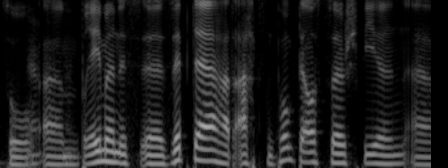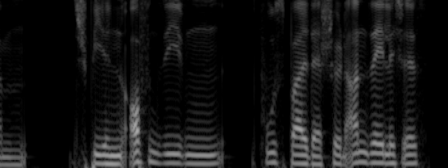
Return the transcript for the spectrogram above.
So, ja. Ähm, Bremen ist äh, siebter, hat 18 Punkte aus zwölf Spielen, ähm, spielen offensiven Fußball, der schön ansehlich ist,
